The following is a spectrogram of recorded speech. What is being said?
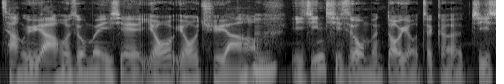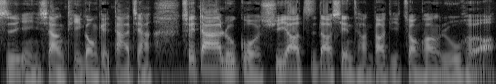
场域啊，或是我们一些游游区啊，哈，已经其实我们都有这个即时影像提供给大家。所以大家如果需要知道现场到底状况如何哦，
